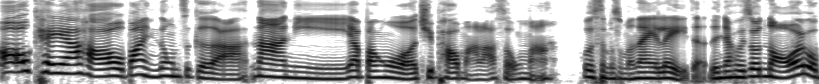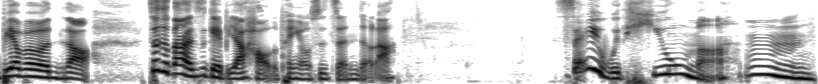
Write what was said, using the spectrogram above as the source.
哦，OK 啊，好，我帮你弄这个啊。那你要帮我去跑马拉松吗？或者什么什么那一类的，人家会说 no，我不要不要，你知道，这个当然是给比较好的朋友是真的啦。Say with humor，嗯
